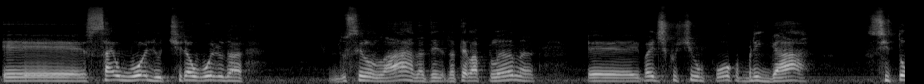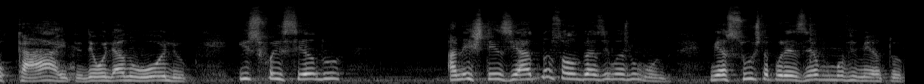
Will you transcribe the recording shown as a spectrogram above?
é, sai o olho, tira o olho da, do celular, da, da tela plana, é, vai discutir um pouco, brigar, se tocar, entendeu? Olhar no olho. Isso foi sendo anestesiado não só no Brasil, mas no mundo. Me assusta, por exemplo, o movimento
